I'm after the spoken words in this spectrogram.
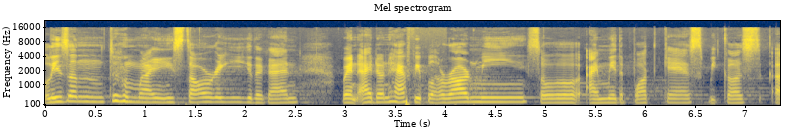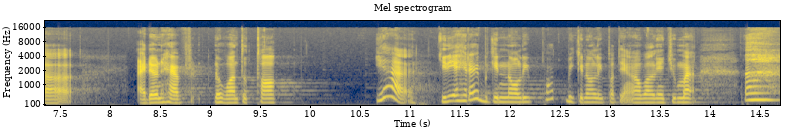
listen to my story gitu kan. When I don't have people around me so I made a podcast because uh, I don't have the one to talk. Ya yeah, jadi akhirnya bikin nolipot bikin nolipot yang awalnya cuma ah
